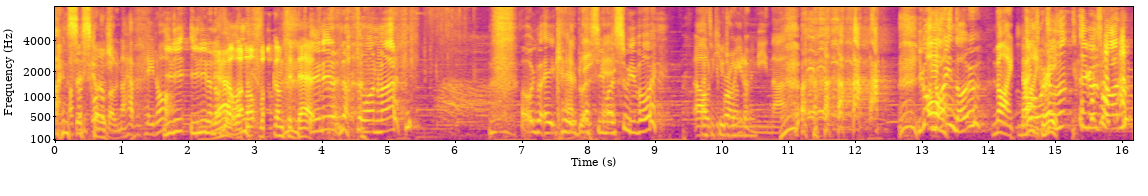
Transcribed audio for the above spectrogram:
I I've already insist, got a loan I haven't paid off. You need, you need another Yeah, one. well, welcome to You need another one, man. oh, you got 8k. have Bless you, my sweet boy. Oh, That's a huge bro, you don't mean that. You got Oh. nine though. Nine. Nine's nine. great. Here goes one.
